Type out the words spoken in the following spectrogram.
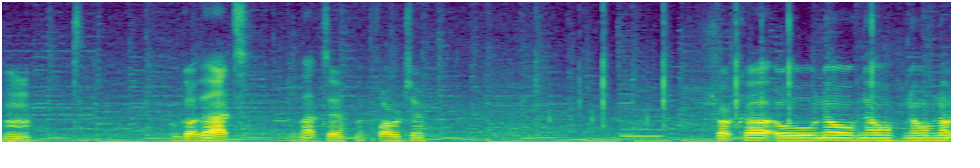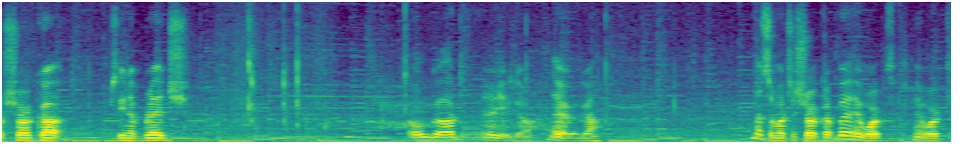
hmm. We've got that. That to look forward to. Shortcut. Oh no, no, no, not shortcut. Seen a bridge. Oh god, there you go. There we go. Not so much a shortcut, but it worked. It worked.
